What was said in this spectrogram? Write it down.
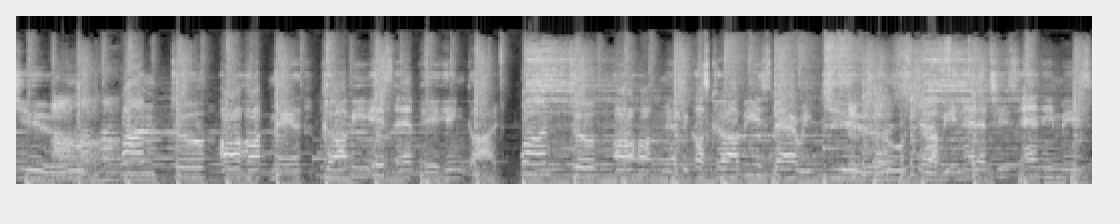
cute. Uh-huh. One, two, a hot meal. Kirby is a pink guy. One, two, a hot meal because Kirby is very cute. Kirby inherits his enemies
